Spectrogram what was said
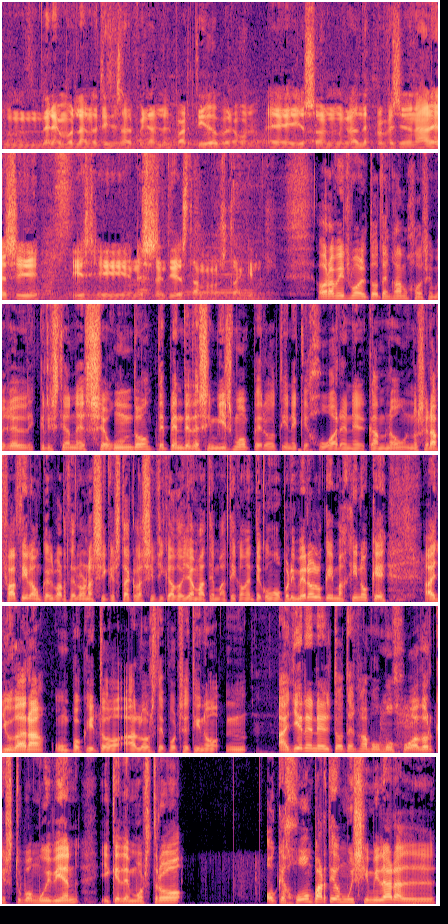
mm, veremos las noticias al final del partido, pero bueno, eh, ellos son grandes profesionales y, y en ese sentido estamos tranquilos. Ahora mismo el Tottenham, José Miguel Cristian, es segundo, depende de sí mismo, pero tiene que jugar en el Camp Nou. No será fácil, aunque el Barcelona sí que está clasificado ya matemáticamente como primero, lo que imagino que ayudará un poquito a los de Pochettino. Mm, ayer en el Tottenham hubo un jugador que estuvo muy bien y que demostró o que jugó un partido muy similar al,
